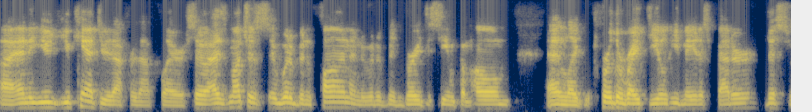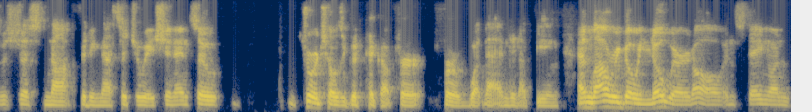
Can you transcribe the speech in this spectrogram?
Uh, and you you can't do that for that player. So as much as it would have been fun and it would have been great to see him come home and like for the right deal, he made us better. This was just not fitting that situation. And so George Hill's a good pickup for for what that ended up being. And Lowry going nowhere at all and staying on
